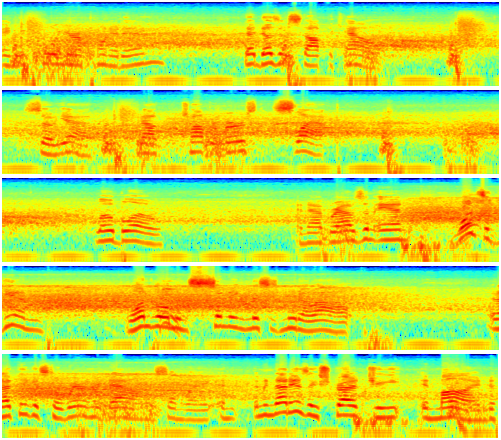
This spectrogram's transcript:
and you pull your opponent in, that doesn't stop the count. So yeah, now chop reversed, slap, low blow. And now grabs him, and once again, Wonder Woman sending Mrs. Muto out. And I think it's to wear her down in some way. And I mean, that is a strategy in mind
